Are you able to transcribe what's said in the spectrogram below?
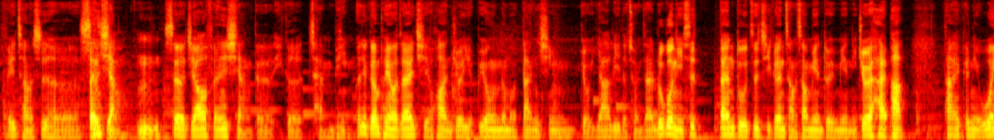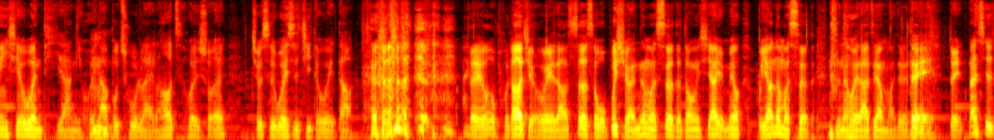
非常适合分享，嗯，社交分享的一个产品，而且跟朋友在一起的话，你就也不用那么担心有压力的存在。如果你是单独自己跟厂商面对面，你就会害怕。他还跟你问一些问题啊，你回答不出来，嗯、然后只会说，哎、欸，就是威士忌的味道，对，或葡萄酒的味道，涩涩，我不喜欢那么涩的东西，啊，有没有不要那么涩的？只能回答这样嘛，对不对？对，对，但是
